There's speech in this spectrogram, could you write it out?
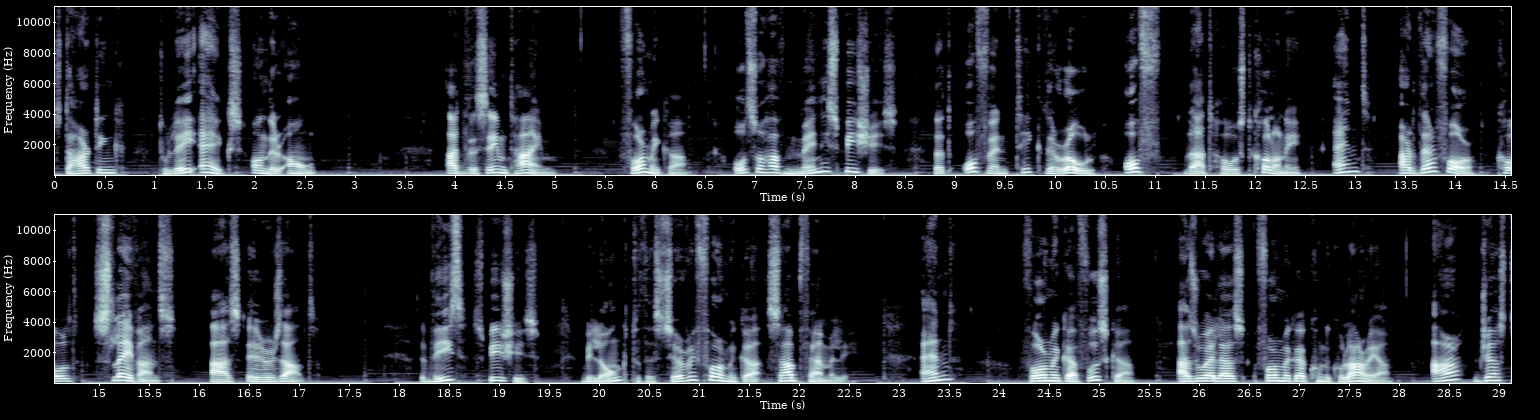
starting to lay eggs on their own. At the same time, Formica also have many species that often take the role of that host colony and are therefore called slave ants as a result. These species belong to the Serviformica subfamily and Formica fusca as well as Formica cunicularia are just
